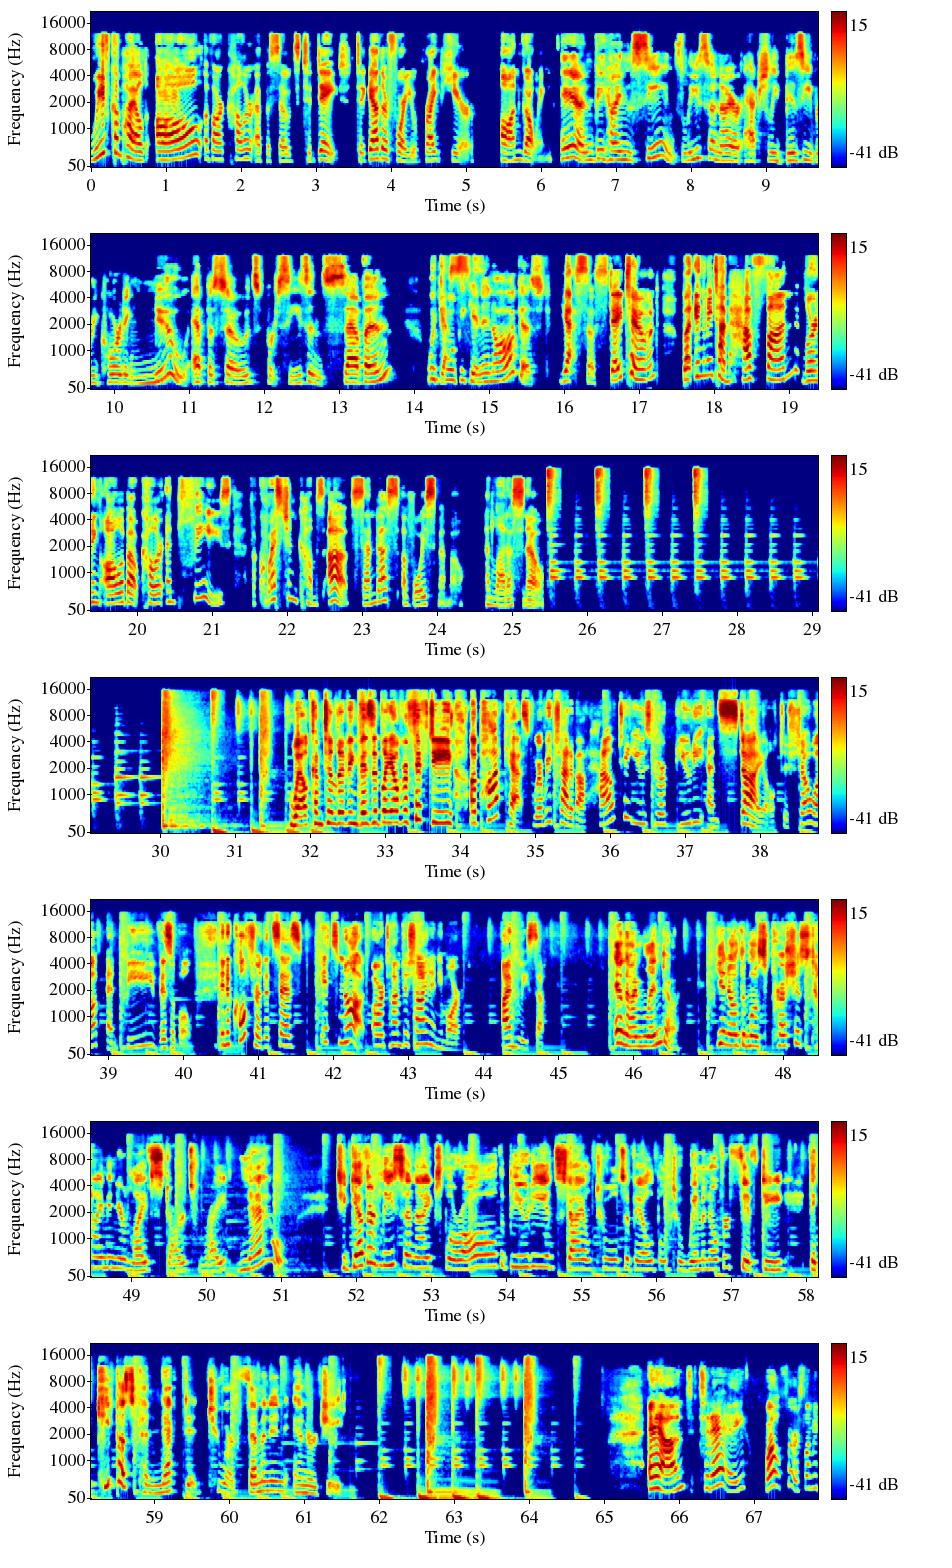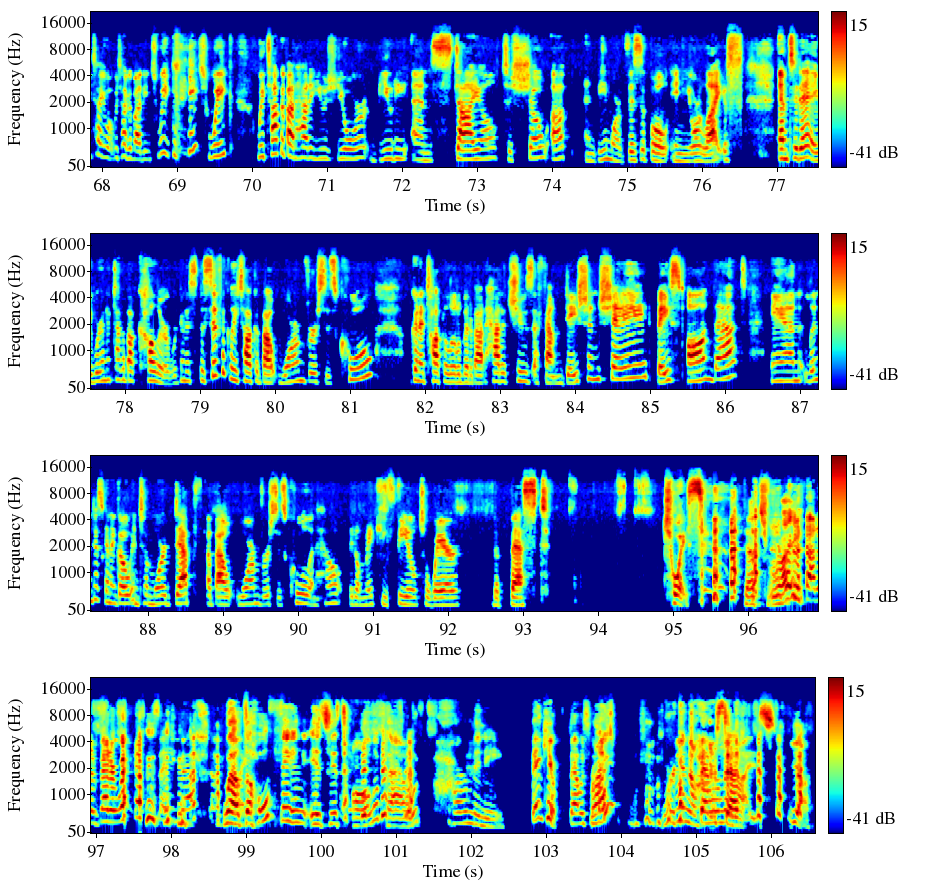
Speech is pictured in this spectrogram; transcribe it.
We've compiled all of our color episodes to date together for you right here, ongoing. And behind the scenes, Lisa and I are actually busy recording new episodes for season seven, which Yes. will begin in August. Yes, so stay tuned. But in the meantime, have fun learning all about color. And please, if a question comes up, send us a voice memo and let us know. Welcome to Living Visibly Over 50, a podcast where we chat about how to use your beauty and style to show up and be visible in a culture that says it's not our time to shine anymore. I'm Lisa. And I'm Linda. You know, the most precious time in your life starts right now. Together, Lisa and I explore all the beauty and style tools available to women over 50 that keep us connected to our feminine energy. And today, well, first, let me tell you what we talk about each week. Each week, we talk about how to use your beauty and style to show up and be more visible in your life. And today, we're going to talk about color. We're going to specifically talk about warm versus cool. Going to talk a little bit about how to choose a foundation shade based on that. And Linda's going to go into more depth about warm versus cool and how it'll make you feel to wear the best choice. That's right. Without a better way of saying that. Well, the whole thing is it's all about harmony. Thank you. That was Right? much We're going to better said. harmonize. Yeah.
